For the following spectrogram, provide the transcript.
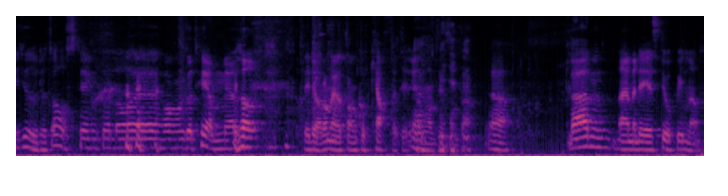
är ljudet avstängt eller eh, har han gått hem eller? Det är då de tar en kopp kaffe typ. Ja. Eller någonting sånt där. Ja. Nej men... Nej men det är stor skillnad.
